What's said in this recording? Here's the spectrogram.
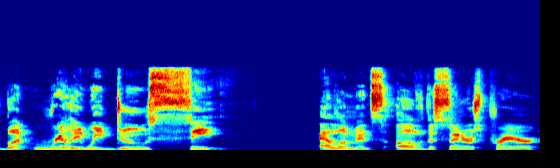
but really, we do see elements of the sinner's prayer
